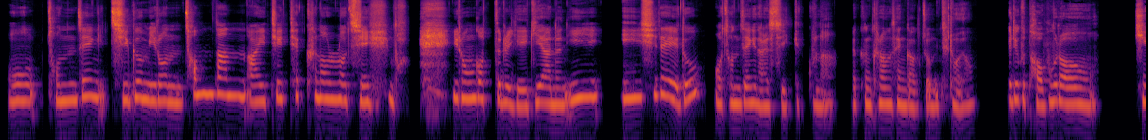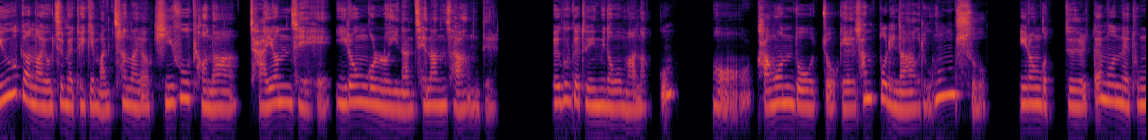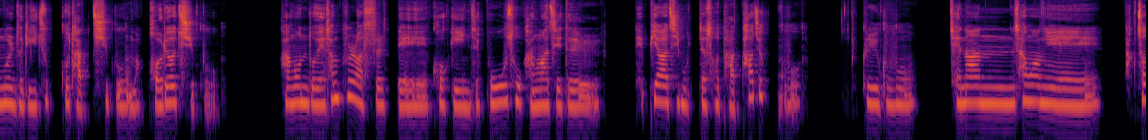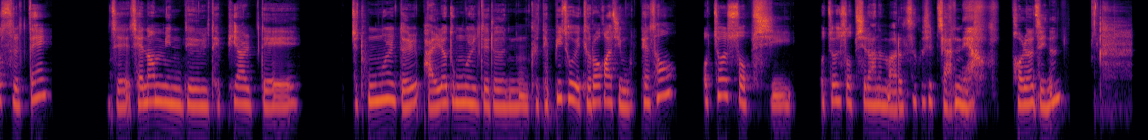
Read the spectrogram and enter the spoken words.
어, 전쟁, 지금 이런 첨단 IT 테크놀로지, 이런 것들을 얘기하는 이, 이 시대에도 어, 전쟁이 날 수 있겠구나. 약간 그런 생각 좀 들어요. 그리고 더불어 기후변화 요즘에 되게 많잖아요. 기후변화, 자연재해, 이런 걸로 인한 재난사항들. 외국에도 이미 너무 많았고, 어, 강원도 쪽에 산불이나 그리고 홍수, 이런 것들 때문에 동물들이 죽고 다치고 막 버려지고 강원도에 산불 났을 때 거기 이제 보호소 강아지들 대피하지 못해서 다 타죽고 그리고 재난 상황에 닥쳤을 때 이제 재난민들 대피할 때 이제 동물들 반려동물들은 그 대피소에 들어가지 못해서 어쩔 수 없이 어쩔 수 없이라는 말은 쓰고 싶지 않네요. 버려지는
